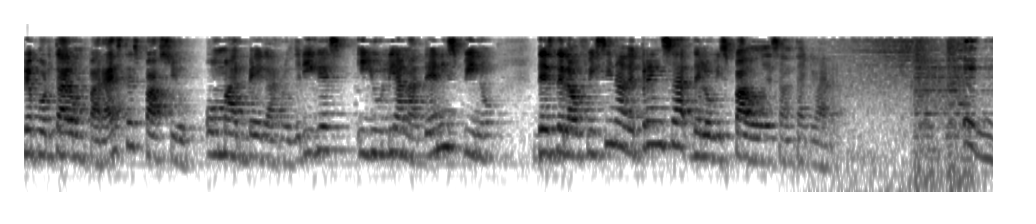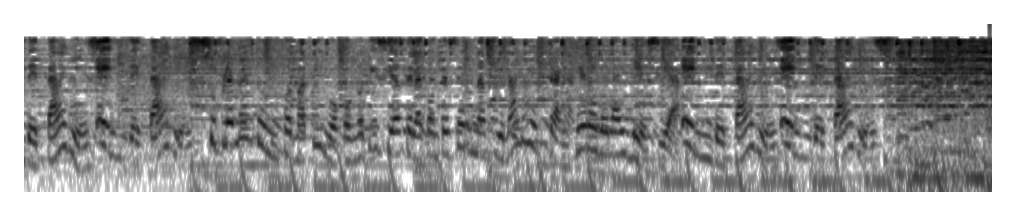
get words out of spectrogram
Reportaron para este espacio Omar Vega Rodríguez y Juliana Denis Pino desde la oficina de prensa del Obispado de Santa Clara. En detalles, en detalles, suplemento informativo con noticias del acontecer nacional y extranjero de la Iglesia. En detalles, en detalles.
